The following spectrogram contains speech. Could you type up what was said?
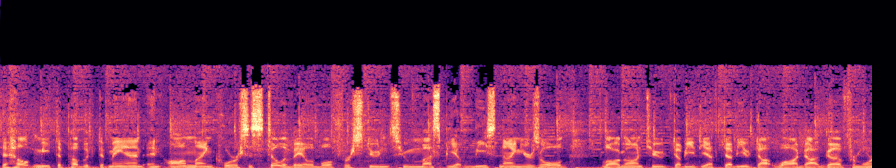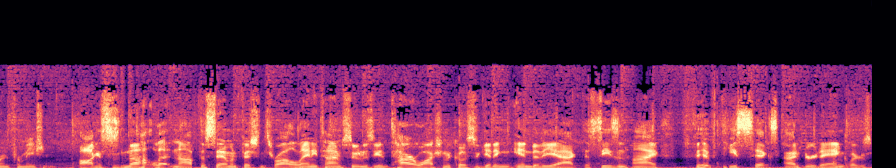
To help meet the public demand, an online course is still available for students who must be at least nine years old. Log on to wdfw.wa.gov for more information. August is not letting off the salmon fishing throttle anytime soon as the entire Washington coast is getting into the act. The season high 5,600 anglers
